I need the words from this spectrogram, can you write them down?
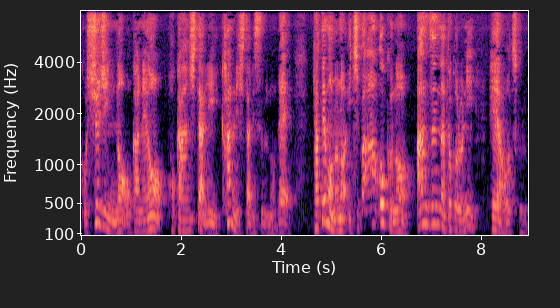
こう主人のお金を保管したり管理したりするので、建物の一番奥の安全なところに部屋を作る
